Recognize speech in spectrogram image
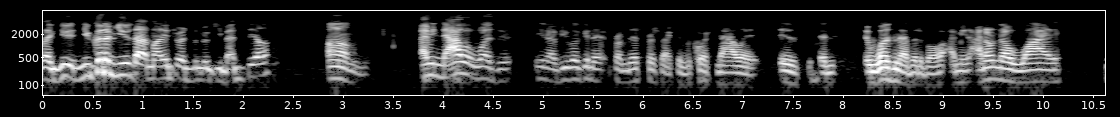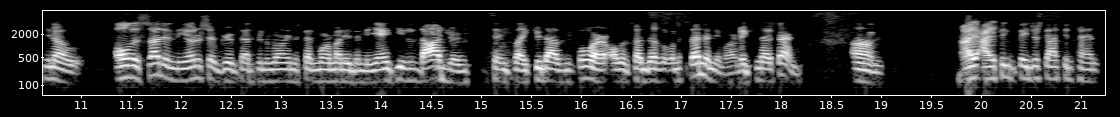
Like, dude, you could have used that money towards the Mookie Betts deal. Um, I mean, now it wasn't. You know, if you look at it from this perspective, of course, now it is, and it was inevitable. I mean, I don't know why, you know, all of a sudden the ownership group that's been willing to spend more money than the Yankees and Dodgers since like 2004 all of a sudden doesn't want to spend anymore. It makes no sense. Um, I, I think they just got content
